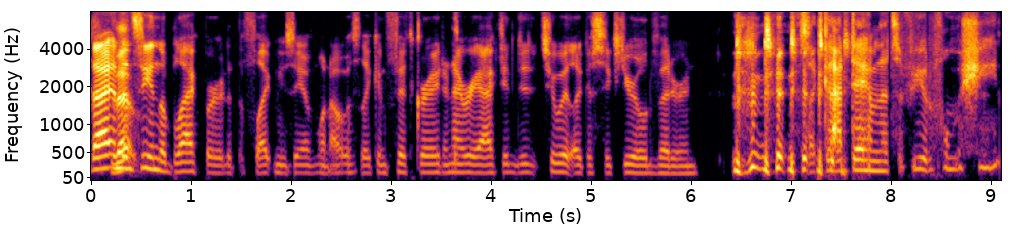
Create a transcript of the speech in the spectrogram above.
That and then seeing the blackbird at the flight museum when I was like in fifth grade, and I reacted to, to it like a six-year-old veteran. It's like, God damn, that's a beautiful machine.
